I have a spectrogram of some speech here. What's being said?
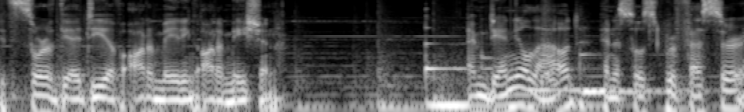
It's sort of the idea of automating automation. I'm Daniel Lowd, an associate professor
